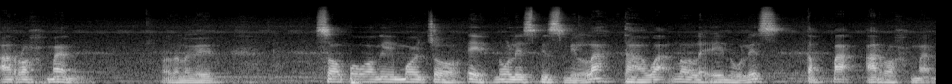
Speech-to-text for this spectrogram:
ar-rahman. Ngoten lho sapa eh nulis bismillah dawakno lek nulis tepak ar-Rahman.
